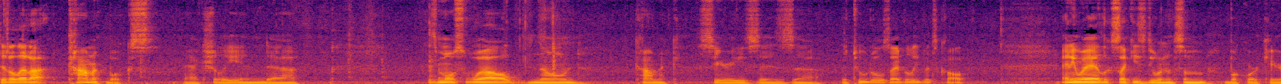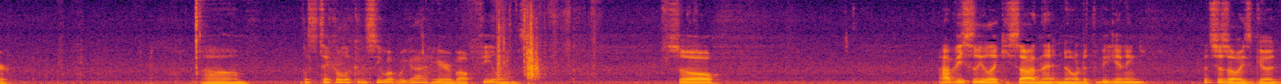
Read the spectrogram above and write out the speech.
did a lot of comic books, actually, and uh, his most well-known comic series is uh, The Toodles, I believe it's called. Anyway, it looks like he's doing some bookwork here. Um, let's take a look and see what we got here about feelings. So, Obviously, like you saw in that note at the beginning, which is always good.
